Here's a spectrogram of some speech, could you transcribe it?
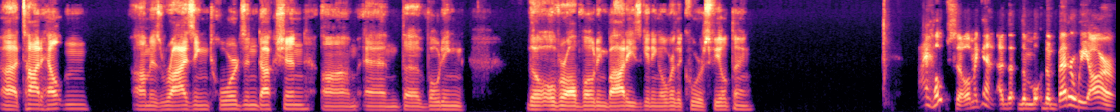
uh, Todd Helton um, is rising towards induction, um, and the voting, the overall voting body is getting over the Coors Field thing? I hope so. I mean, again, uh, the, the the better we are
